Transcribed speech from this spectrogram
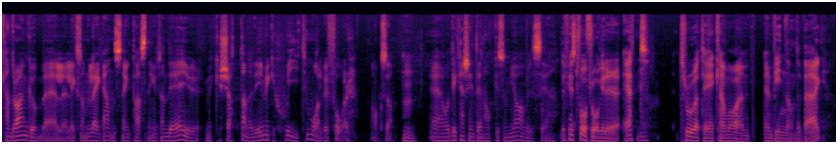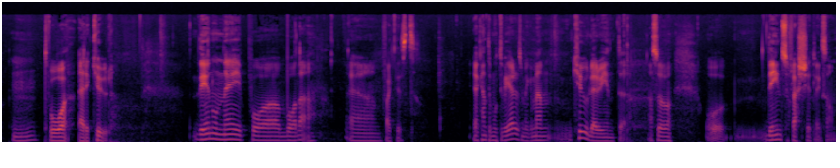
kan dra en gubbe eller liksom lägga en snygg passning. Utan det är ju mycket köttande. Det är mycket skitmål vi får också. Mm. Eh, och det kanske inte är en hockey som jag vill se. Det finns två frågor i det. Ett, Mm. tror du att det kan vara en, en vinnande väg? Två, är det kul? Det är nog nej på båda, eh, faktiskt. Jag kan inte motivera det så mycket, men kul är det ju inte. Alltså, och det är inte så flashigt liksom.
